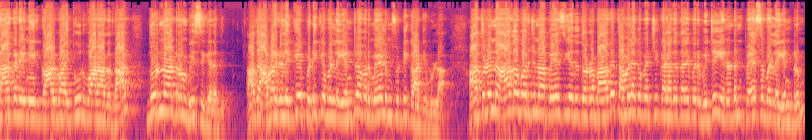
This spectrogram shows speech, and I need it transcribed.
சாக்கடை நீர் கால்வாய் தூர்வாராததால் துர்நாற்றம் வீசுகிறது. அது அவர்களுக்கே பிடிக்கவில்லை என்று அவர் மேலும் சுட்டிக்காட்டியுள்ளார். அத்துடன் ஆதவ் அர்ஜுனா பேசியது தொடர்பாக தமிழக வெற்றி கழக தலைவர் விஜய் என்னுடன் பேசவில்லை என்றும்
